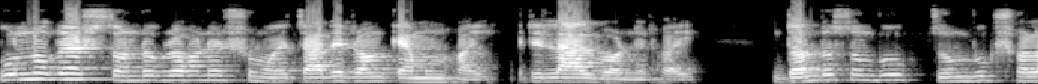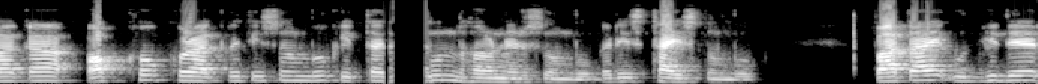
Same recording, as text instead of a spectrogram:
পূর্ণগ্রাস চন্দ্রগ্রহণের সময় চাঁদের রং কেমন হয়? এটি লাল বর্ণের হয়। দ্বন্দ্ব চুম্বুক শলাকা অক্ষরাকৃতি চুম্বক ইত্যাদি কোন ধরনের চুম্বক? এটি স্থায়ী চুম্বক। পাতায় উদ্ভিদের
